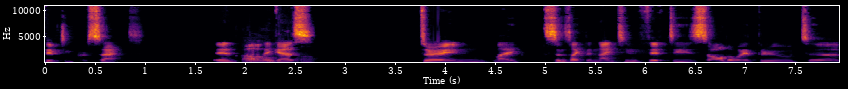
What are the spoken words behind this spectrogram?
50 percent. It I Oh, guess wow. during like since like the 1950s all the way through to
